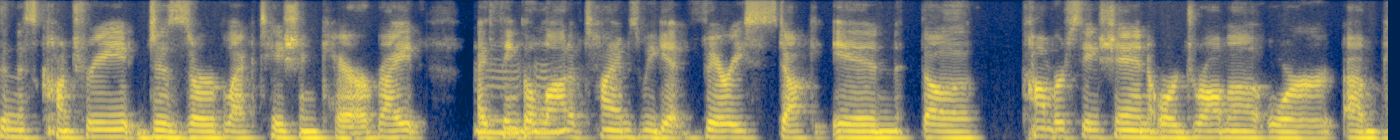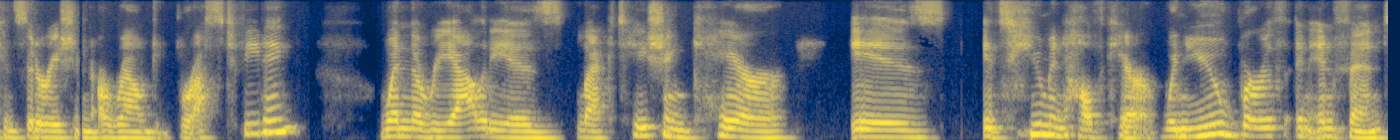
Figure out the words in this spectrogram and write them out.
in this country deserve lactation care, right? I think mm-hmm. a lot of times we get very stuck in the conversation or drama or um, consideration around breastfeeding when the reality is lactation care is it's human health care. When you birth an infant,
